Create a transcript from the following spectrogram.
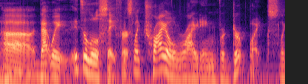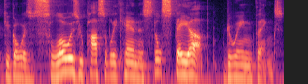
Uh, that way, it's a little safer. It's like trial riding for dirt bikes. Like you go as slow as you possibly can and still stay up doing things.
